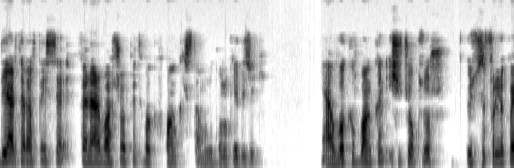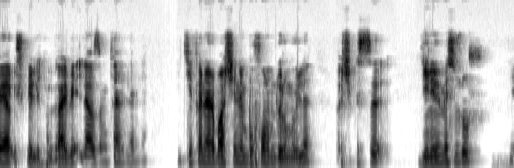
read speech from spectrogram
Diğer tarafta ise Fenerbahçe Opet Vakıfbank İstanbul'u konuk edecek. Yani Vakıfbank'ın işi çok zor. 3-0'lık veya 3-1'lik bir galibiyet lazım kendilerine. İki Fenerbahçe'nin bu form durumuyla açıkçası yenilmesi zor. E,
